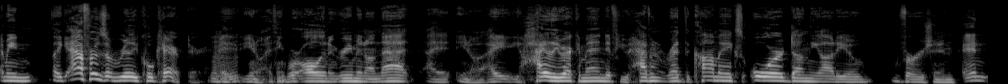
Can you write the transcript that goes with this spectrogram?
I mean, like Aphra is a really cool character. I, Mhm. you know, I think we're all in agreement on that. I, you know, I highly recommend if you haven't read the comics or done the audio version. and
